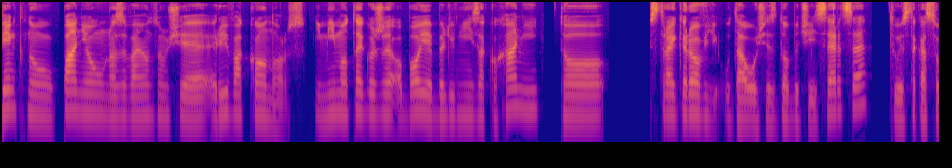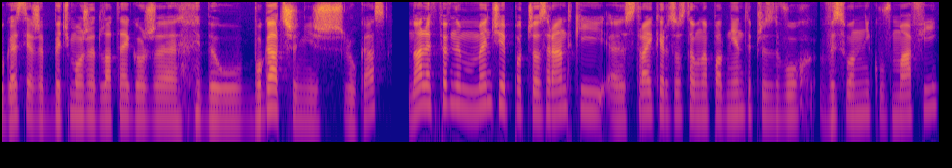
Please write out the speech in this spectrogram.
piękną panią nazywającą się Riva Connors. I mimo tego, że oboje byli w niej zakochani, to Strikerowi udało się zdobyć jej serce. Tu jest taka sugestia, że być może dlatego, że był bogatszy niż Lucas. No ale w pewnym momencie podczas randki e, Striker został napadnięty przez dwóch wysłanników mafii.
